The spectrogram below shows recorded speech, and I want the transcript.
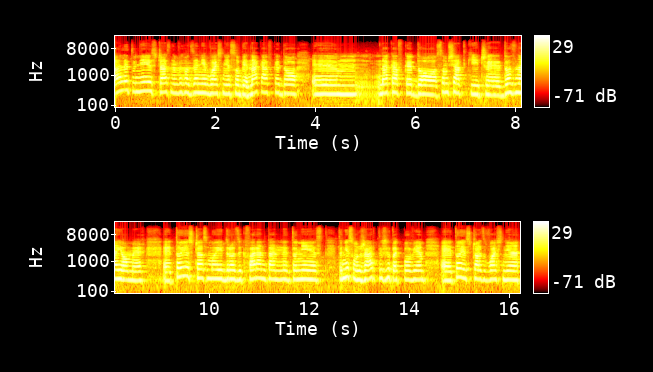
Ale to nie jest czas na wychodzenie właśnie sobie na kawkę do ym, na kawkę do sąsiadki czy do znajomych. E, To jest czas, moi drodzy, kwarantanny, to nie jest, to nie są żarty, że tak powiem. E, To jest czas właśnie,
